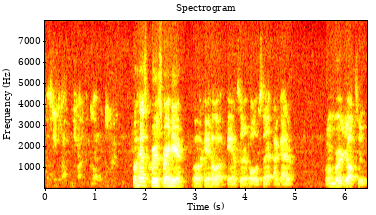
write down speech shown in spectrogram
let's see if I can find the call. Oh, well, has Chris right here. Oh, okay, hold. Answer. Hold a sec. I got it. I'm gonna merge y'all two.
